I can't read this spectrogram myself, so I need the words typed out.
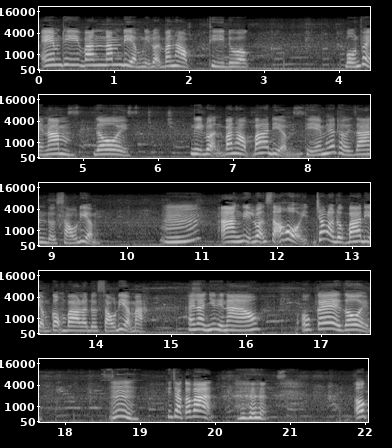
Em thi văn 5 điểm nghị luận văn học Thì được 4,5 Rồi Nghị luận văn học 3 điểm Thì em hết thời gian được 6 điểm. Ừ. À nghị luận xã hội chắc là được 3 điểm Cộng vào là được 6 điểm à? Hay là như thế nào? Ok, rồi. Ừ. Xin chào các bạn. Ok,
